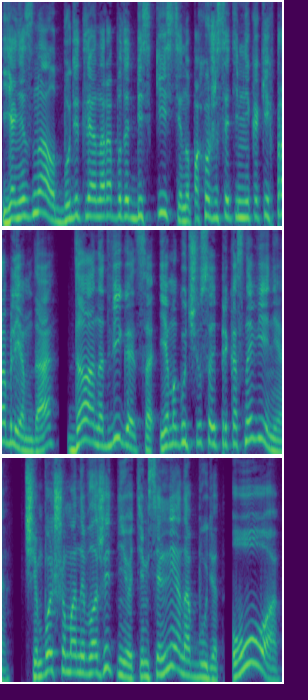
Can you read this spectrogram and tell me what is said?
Я не знал, будет ли она работать без кисти, но похоже с этим никаких проблем, да? Да, она двигается, я могу чувствовать прикосновение. Чем больше маны вложить в нее, тем сильнее она будет. О!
